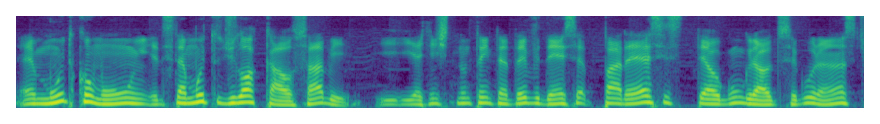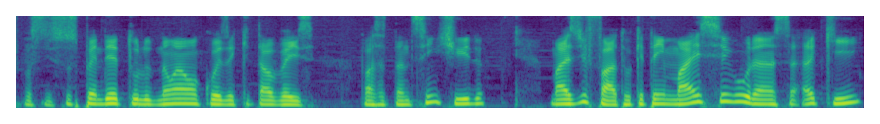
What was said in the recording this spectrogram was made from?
é muito comum, isso é muito de local, sabe? E, e, a gente não tem tanta evidência. Parece ter algum grau de segurança, tipo assim, suspender tudo não é uma coisa que talvez faça tanto sentido. Mas de fato, o que tem mais segurança aqui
